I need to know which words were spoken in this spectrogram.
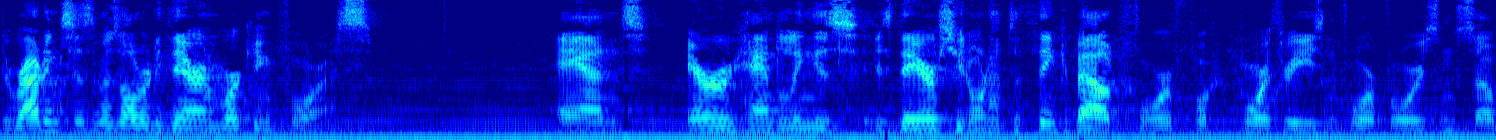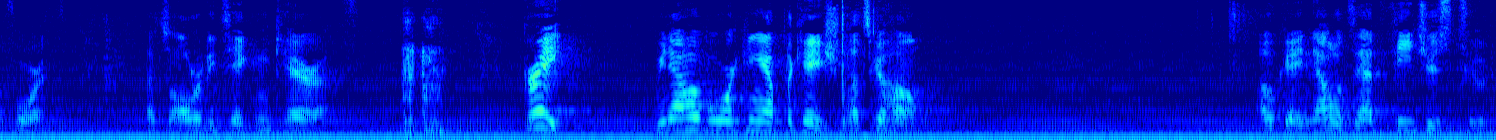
The routing system is already there and working for us. And error handling is, is there, so you don't have to think about 4, 4, 4 3s and 4 and so forth. That's already taken care of. Great. We now have a working application. Let's go home. Okay, now let's add features to it.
